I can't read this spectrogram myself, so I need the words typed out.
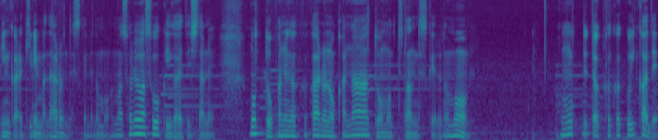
ピンからキリまであるんですけれども、まあそれはすごく意外でしたね。もっとお金がかかるのかなと思ってたんですけれども、思ってた価格以下で、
